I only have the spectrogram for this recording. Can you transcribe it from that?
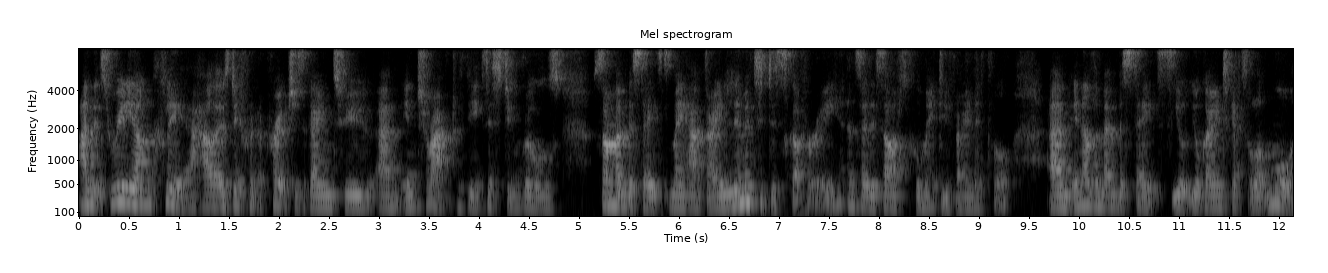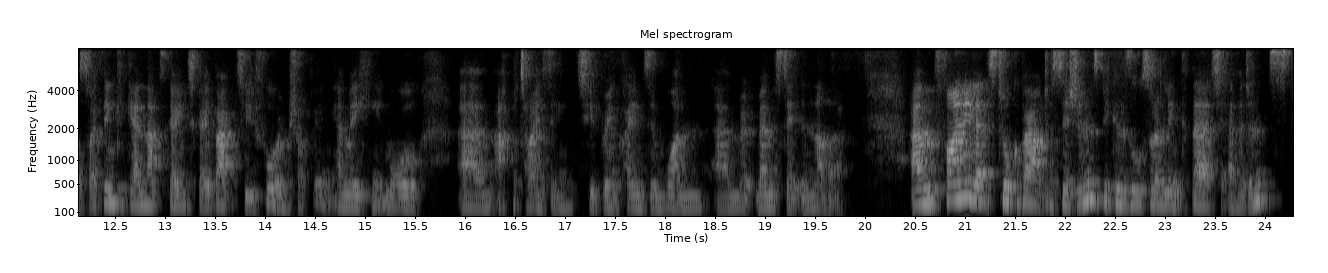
and it's really unclear how those different approaches are going to um, interact with the existing rules. Some member states may have very limited discovery, and so this article may do very little. Um, in other member states, you're, you're, going to get a lot more. So I think, again, that's going to go back to forum shopping and making it more um, appetizing to bring claims in one um, member state than another. Um, finally, let's talk about decisions because there's also a link there to evidence.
